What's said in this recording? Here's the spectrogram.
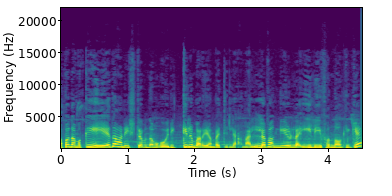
അപ്പോൾ നമുക്ക് ഏതാണ് ഇഷ്ടം നമുക്ക് ഒരിക്കലും പറയാൻ പറ്റില്ല. നല്ല ഭംഗിയുള്ള ഈ ലീഫ് നോക്കിക്കേ.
